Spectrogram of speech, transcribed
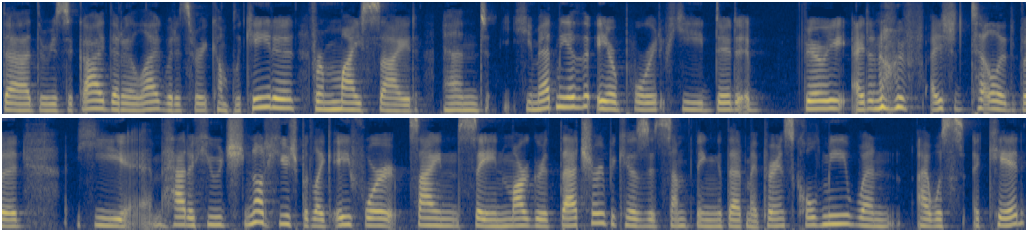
that there is a guy that I like, but it's very complicated from my side. And he met me at the airport. He did a very, I don't know if I should tell it, but he um, had a huge, not huge, but like A4 sign saying Margaret Thatcher because it's something that my parents called me when I was a kid.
